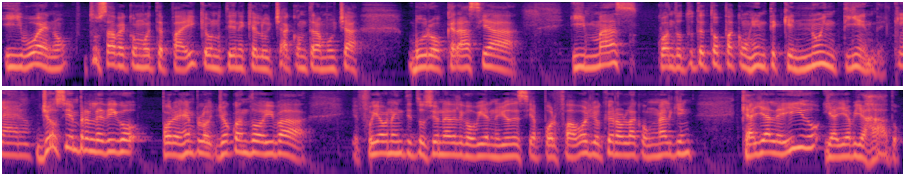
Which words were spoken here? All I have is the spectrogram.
Y bueno, tú sabes cómo este país, que uno tiene que luchar contra mucha burocracia y más cuando tú te topas con gente que no entiende. Claro. Yo siempre le digo, por ejemplo, yo cuando iba, fui a una institución del gobierno, yo decía, por favor, yo quiero hablar con alguien que haya leído y haya viajado.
